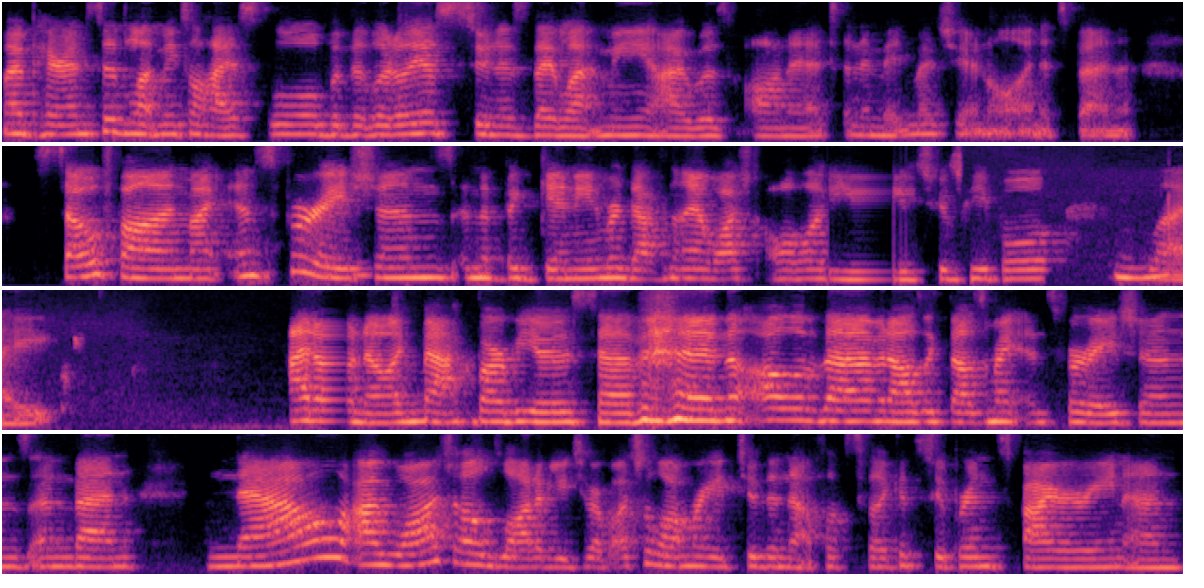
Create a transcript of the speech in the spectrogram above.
My parents didn't let me till high school, but literally as soon as they let me, I was on it and I made my channel and it's been so fun. My inspirations in the beginning were definitely I watched all of YouTube people mm-hmm. like I don't know, like Mac Barbie 07, all of them. And I was like, those are my inspirations. And then now I watch a lot of YouTube. I watch a lot more YouTube than Netflix. I feel like it's super inspiring. And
